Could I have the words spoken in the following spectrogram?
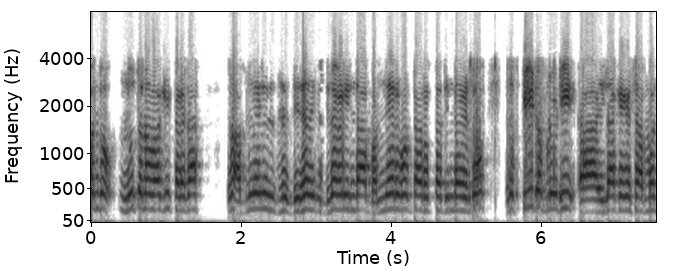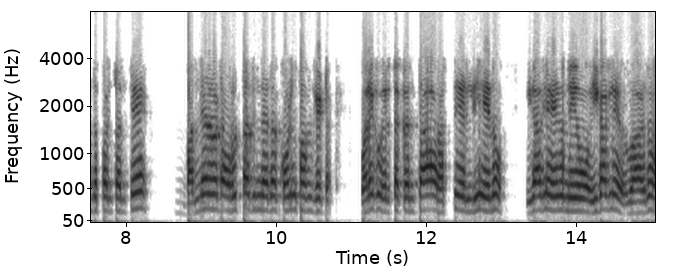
ಒಂದು ನೂತನವಾಗಿ ಕಳೆದ ಹದಿನೈದು ದಿನ- ದಿನಗಳಿಂದ ಬನ್ನೇರುಘಟ್ಟ ವೃತ್ತದಿಂದ ಹಿಡಿದು ಇದು ಪಿ ಡಬ್ಲ್ಯೂ ಡಿ ಇಲಾಖೆಗೆ ಸಂಬಂಧಪಟ್ಟಂತೆ ಬನ್ನೇರುಘಟ್ಟ ವೃತ್ತದಿಂದ ಇರೋ ಕೋಳಿ ಫಾರ್ಮ್ ಗೇಟ್ ವರೆಗೂ ಇರತಕ್ಕಂತ ರಸ್ತೆಯಲ್ಲಿ ಏನು ಈಗಾಗಲೇ ಏನು ನೀವು ಈಗಾಗಲೇ ಏನು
